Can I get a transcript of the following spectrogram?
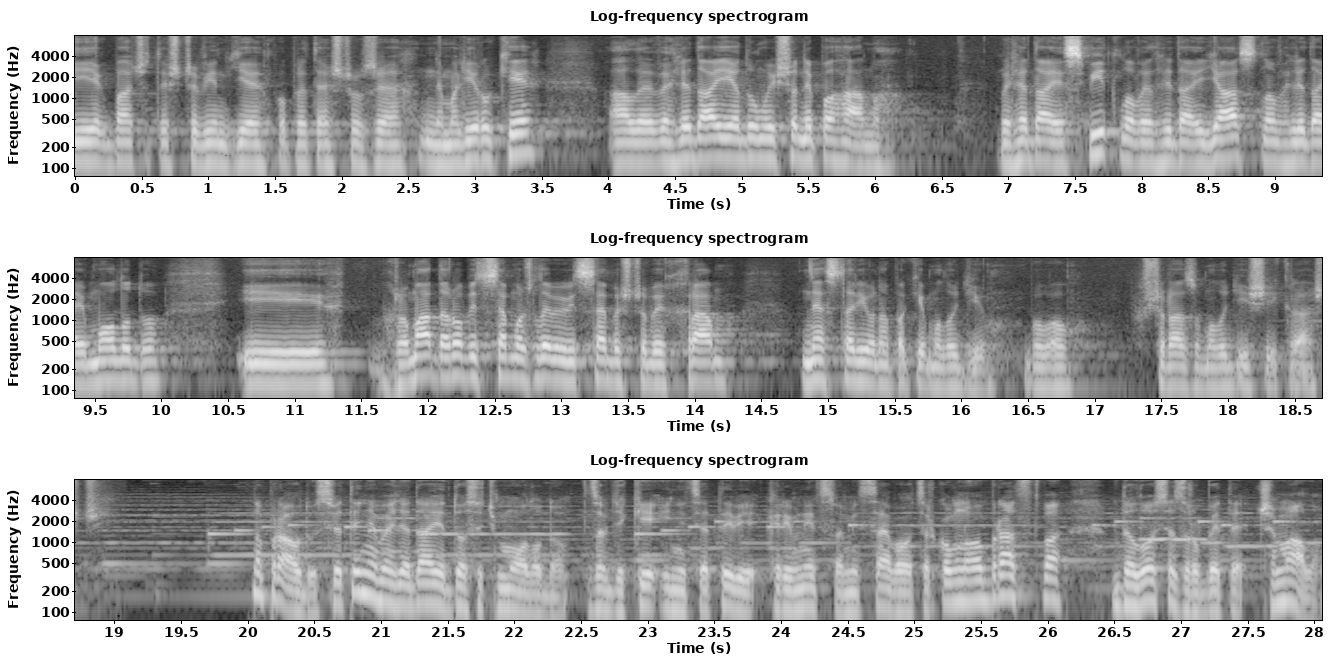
як бачите, що він є, попри те, що вже немалі роки, але виглядає, я думаю, що непогано. Виглядає світло, виглядає ясно, виглядає молодо. І громада робить все можливе від себе, щоб храм не старів, навпаки, молодів, бував щоразу молодіший і кращий. Направду, святиня виглядає досить молодо. Завдяки ініціативі керівництва місцевого церковного братства вдалося зробити чимало.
